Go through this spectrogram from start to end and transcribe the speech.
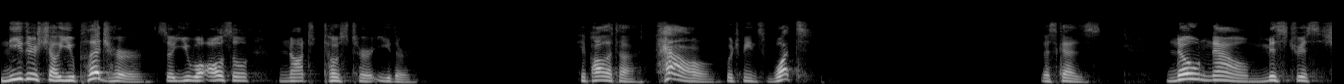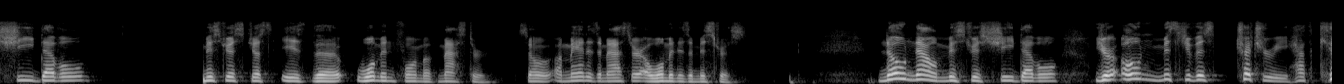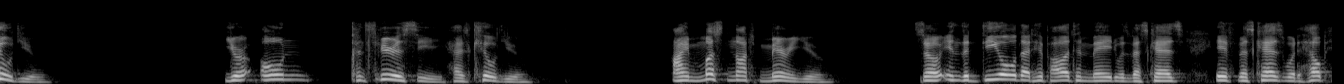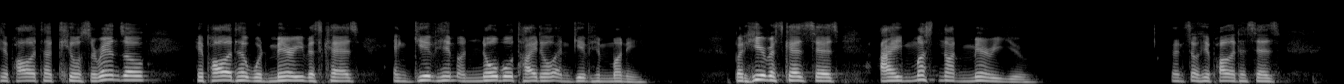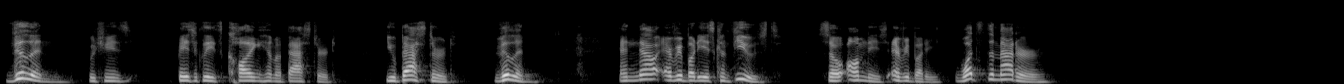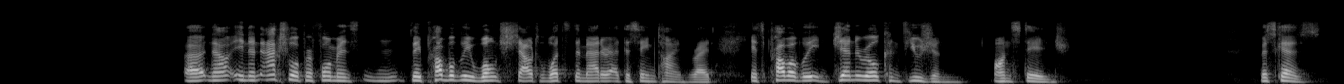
Neither shall you pledge her, so you will also not toast her either. Hippolyta, how? Which means what? Vasquez, know now, mistress she-devil. Mistress just is the woman form of master. So a man is a master, a woman is a mistress. Know now, mistress she-devil, your own mischievous treachery hath killed you. Your own conspiracy has killed you. I must not marry you. So in the deal that Hippolyta made with Vasquez, if Vasquez would help Hippolyta kill Soranzo, Hippolyta would marry Vasquez and give him a noble title and give him money. But here Vasquez says, I must not marry you. And so Hippolyta says, villain, which means basically it's calling him a bastard. You bastard, villain. And now everybody is confused. So omnis, everybody, what's the matter? Uh, now, in an actual performance, they probably won't shout what's the matter at the same time, right? It's probably general confusion on stage. Vasquez,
